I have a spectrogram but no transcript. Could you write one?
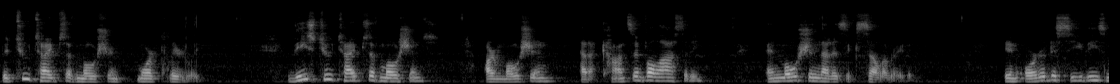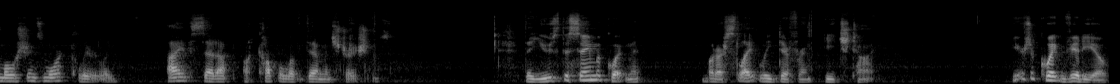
the two types of motion more clearly. These two types of motions are motion at a constant velocity and motion that is accelerated. In order to see these motions more clearly, I've set up a couple of demonstrations. They use the same equipment, but are slightly different each time. Here's a quick video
